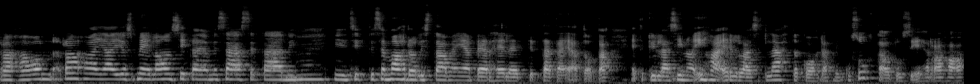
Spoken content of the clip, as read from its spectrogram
raha on raha ja jos meillä on sitä ja me säästetään, niin, mm. niin sitten se mahdollistaa meidän perheelle että tätä ja tota. Että kyllä siinä on ihan erilaiset lähtökohdat niin suhtautua siihen rahaan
